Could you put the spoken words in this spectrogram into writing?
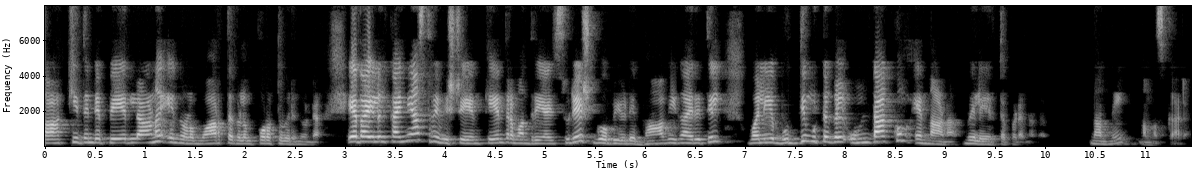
താക്കീതിന്റെ പേരിലാണ് എന്നുള്ള വാർത്തകളും പുറത്തു വരുന്നുണ്ട്. ഏതായാലും കന്യാസ്ത്രീ വിഷയം കേന്ദ്രമന്ത്രിയായ സുരേഷ് ഗോപിയുടെ ഭാവി കാര്യത്തിൽ വലിയ ബുദ്ധിമുട്ടുകൾ ഉണ്ടാക്കും എന്നാണ് വിലയിരുത്തപ്പെടുന്നത്. നന്ദി നമസ്കാരം.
